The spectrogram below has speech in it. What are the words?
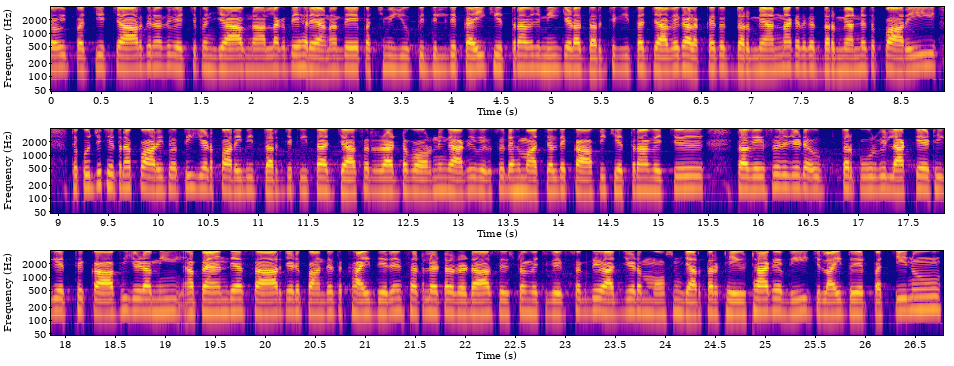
24 25 ਚਾਰ ਦਿਨਾਂ ਦੇ ਵਿੱਚ ਪੰਜਾਬ ਨਾਲ ਲੱਗਦੇ ਹਰਿਆਣਾ ਦੇ ਪੱਛਮੀ ਯੂਪੀ, ਦਿੱਲੀ ਦੇ ਕਈ ਖੇਤਰਾਂ ਵਿੱਚ ਮੀਂਹ ਜਿਹੜਾ ਦਰਜ ਕੀਤਾ ਜਾਵੇਗਾ, ਹਲਕੇ ਤੋਂ ਦਰਮਿਆਨਾ, ਕਿਤੇ ਦਰਮਿਆਨੇ ਤੋਂ ਭਾਰੀ ਤੇ ਕੁਝ ਖੇਤਰਾਂ ਭਾਰੀ ਤੋਂ ਅਤੀ ਜਿਹੜਾ ਭਾਰੀ ਵੀ ਦਰਜ ਕੀਤਾ ਜਾ ਸਕਦਾ ਰੈੱਡ ਵਾਰਨਿੰਗ ਆ ਗਈ। ਵੇਖ ਸਕਦੇ ਹਿਮਾਚਲ ਦੇ ਕਾਫੀ ਖੇਤਰਾਂ ਵਿੱਚ ਤਾਂ ਵੇਖ ਸਕਦੇ ਜਿਹੜੇ ਉੱਤਰ ਪੂਰਬੀ ਇਲਾਕੇ ਠੀਕ ਹੈ, ਇੱਥੇ ਕਾਫੀ ਜਿਹੜਾ ਮੀਂਹ ਆ ਪੈਣ ਦੇ ਆਸਾਰ ਜਿਹੜੇ ਪਾਉਂਦੇ ਦਿਖਾਈ ਦੇ ਰਹੇ ਨੇ। ਸੈਟਲਾਈਟ ਰਡਾਰ ਸਿਸਟਮ ਵਿੱਚ ਵੇਖ ਸਕਦੇ ਹੋ, ਅੱਜ ਜਿਹੜਾ ਮੌਸਮ ਜ਼ਿਆਦਾਤਰ ਠੀਕ ਠਾਕ ਹੈ 20 ਜੁਲਾਈ 2025 ਨੂੰ।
